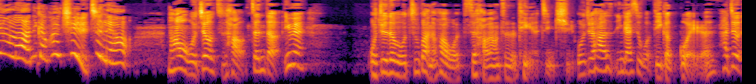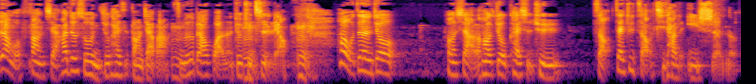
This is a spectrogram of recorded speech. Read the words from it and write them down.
要了，你赶快去治疗。”然后我就只好真的，因为我觉得我主管的话，我是好像真的听得进去。我觉得他应该是我第一个贵人，他就让我放假，他就说：“你就开始放假吧，什么都不要管了，就去治疗。”嗯，后来我真的就放下，然后就开始去。找再去找其他的医生了，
